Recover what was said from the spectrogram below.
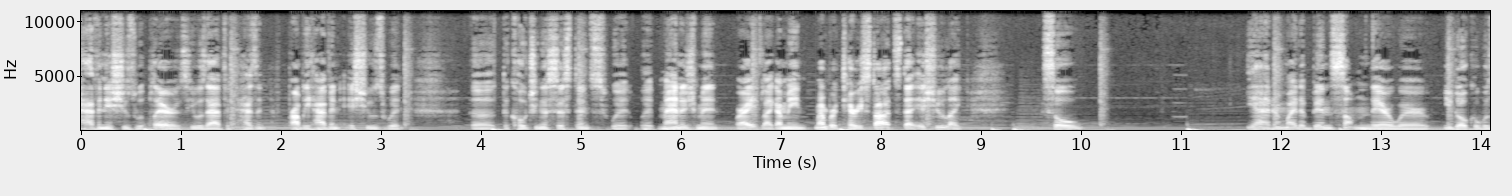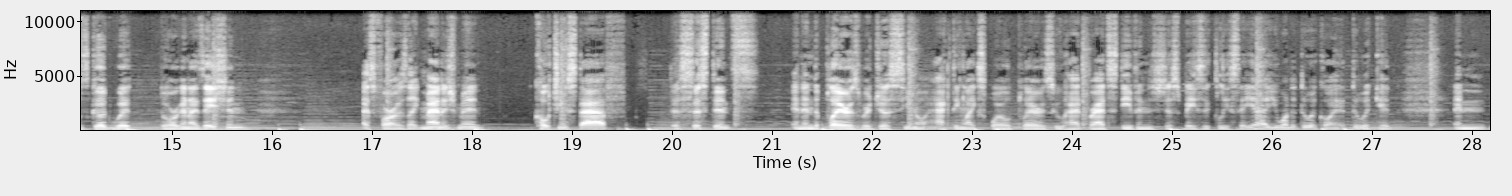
having issues with players, he was having hasn't probably having issues with the the coaching assistants, with with management, right? Like I mean, remember Terry Stotts that issue, like so. Yeah, there might have been something there where Udoka was good with the organization, as far as like management, coaching staff, the assistants, and then the players were just, you know, acting like spoiled players who had Brad Stevens just basically say, "Yeah, you want to do it, go ahead, do it, kid." And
